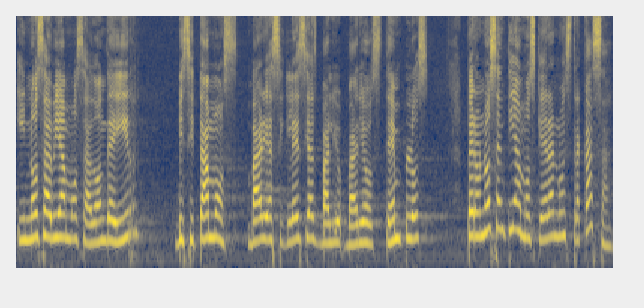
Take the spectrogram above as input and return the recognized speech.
y no sabíamos a dónde ir, visitamos varias iglesias, varios, varios templos, pero no sentíamos que era nuestra casa.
